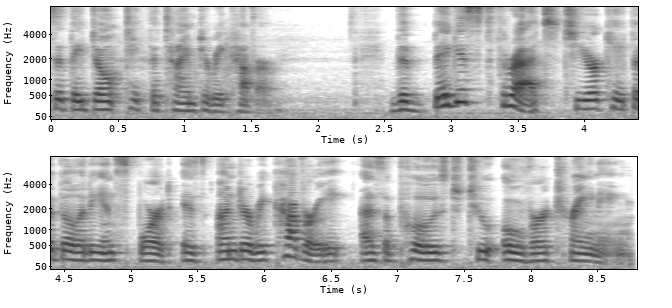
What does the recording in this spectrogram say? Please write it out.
is that they don't take the time to recover. The biggest threat to your capability in sport is under recovery as opposed to overtraining.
